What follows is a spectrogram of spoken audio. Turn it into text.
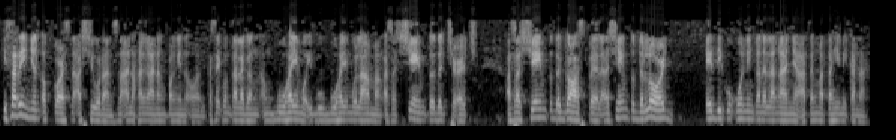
Isa rin yun, of course, na assurance na anak ka nga ng Panginoon. Kasi kung talagang ang buhay mo, ibubuhay mo lamang as a shame to the church, as a shame to the gospel, as a shame to the Lord, eh kukunin ka na lang niya at ang matahimik ka na.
